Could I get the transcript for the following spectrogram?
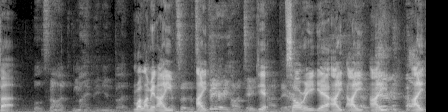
but Well, it's not my opinion, but well, I mean, I that's a, that's a I very hot take yeah, there. sorry. Yeah, I, I, Yeah, I, I,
